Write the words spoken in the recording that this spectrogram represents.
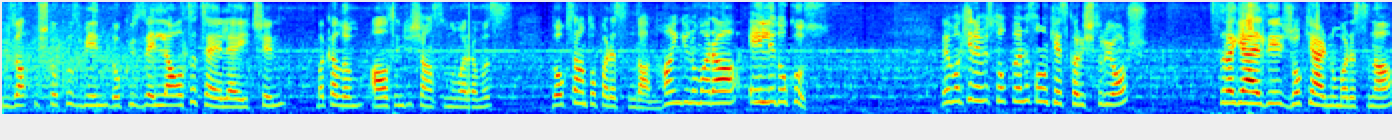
169 bin 956 TL için bakalım 6. şanslı numaramız 90 top arasından hangi numara? 59. Ve makinemiz toplarını son kez karıştırıyor. Sıra geldi Joker numarasına.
